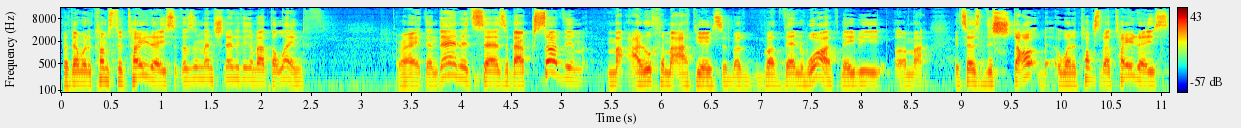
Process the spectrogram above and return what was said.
But then when it comes to Torahs, it doesn't mention anything about the length. right? And then it says about ksavim ma'aruchim ma'at. But but then what? Maybe um, it says when it talks about Tairais,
